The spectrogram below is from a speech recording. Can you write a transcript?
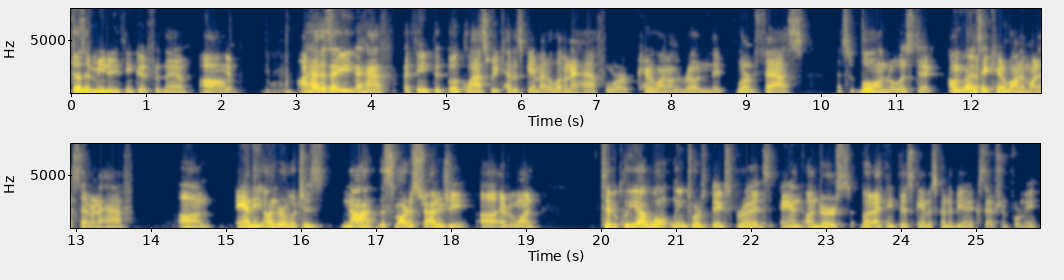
doesn't mean anything good for them. Um, yep. I had this at eight and a half. I think the book last week had this game at 11 and a half for Carolina on the road, and they learned fast. That's a little unrealistic. I'm going to take Carolina minus seven and a half. Um, and the under, which is not the smartest strategy, uh, everyone. Typically, I won't lean towards big spreads and unders, but I think this game is going to be an exception for me.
